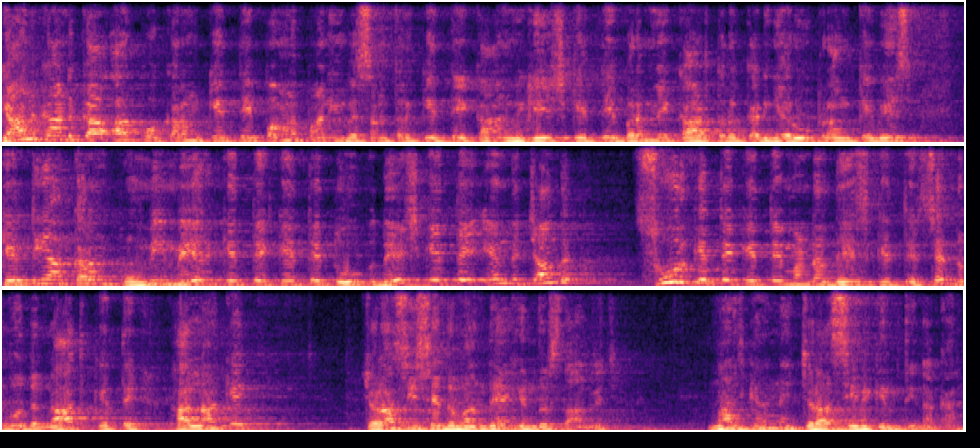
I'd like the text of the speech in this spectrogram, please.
ਗਿਆਨ ਕਾਂਡ ਕਾ ਆਖੋ ਕਰਮ ਕੀਤੇ, ਪਵਨ ਪਾਣੀ ਵਸੰਤਰ ਕੀਤੇ, ਕਾਨ ਮਿਕੇਸ਼ ਕੀਤੇ ਬ੍ਰਹਮੇ ਕਾਰਤਰ ਕੜੀਆਂ ਰੂਪ ਰੰਗ ਕੇ ਵੇਸ। ਕੀਤੀਆਂ ਕਰਮ ਭੂਮੀ ਮੇਰ ਕੀਤੇ ਕੀਤੇ ਧੂਪ ਦੇਸ਼ ਕੀਤੇ ਇੰਦ ਚੰਦ, ਸੂਰ ਕੀਤੇ ਕੀਤੇ ਮੰਡਲ ਦੇਸ਼ ਕੀਤੇ, ਸਿੱਧ ਬੁੱਧ ਨਾਥ ਕੀਤੇ। ਹਾਲਾਂਕਿ 84 ਸਿੱਧ ਮੰਨਦੇ ਹਿੰਦੁਸਤਾਨ ਵਿੱਚ। ਮਹਾਰਾਜ ਕਹਿੰਦੇ ਨੇ 84 ਦੀ ਗਿਣਤੀ ਨਾ ਕਰ।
